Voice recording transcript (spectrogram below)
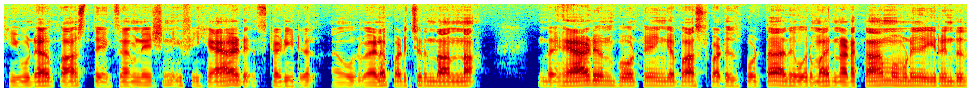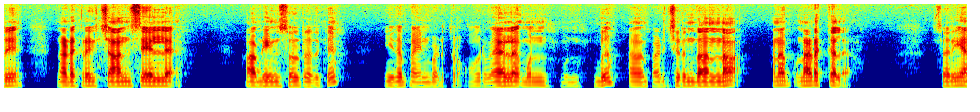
he would have pass the examination if he had studied well அவன் ஒரு வேளை படிச்சிருந்தான்னா இந்த ஹேடுன்னு போட்டு இங்கே பாஸ்ட் பார்ட்டிஸ் போட்டால் அது ஒரு மாதிரி நடக்காமல் முடி இருந்தது. நடக்கிறதுக்கு சான்ஸே இல்லை அப்படின்னு சொல்கிறதுக்கு இதை பயன்படுத்துகிறோம் ஒரு வேளை முன் முன்பு அவன் படிச்சிருந்தான்னா ஆனால் நடக்கலை. சரியா?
